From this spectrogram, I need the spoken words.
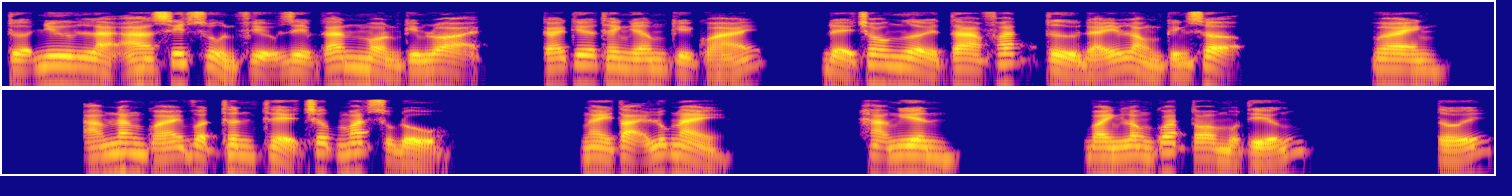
tựa như là axit sủn phịu dịp ăn mòn kim loại, cái kia thanh âm kỳ quái, để cho người ta phát từ đáy lòng kính sợ. Và anh, ám năng quái vật thân thể chớp mắt sụp đổ. Ngay tại lúc này, hạ nghiên, bành long quát to một tiếng. Tới,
